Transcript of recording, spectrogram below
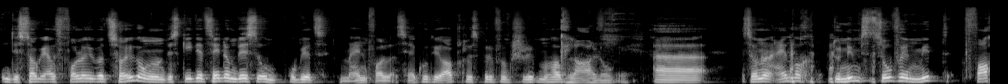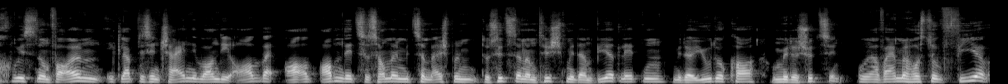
und das sage ich aus voller Überzeugung und es geht jetzt nicht um das, ob ich jetzt in meinem Fall eine sehr gute Abschlussprüfung geschrieben habe. Klar, logisch. Äh, sondern einfach, du nimmst so viel mit, Fachwissen und vor allem, ich glaube, das Entscheidende waren die Arbe Abende zusammen mit zum Beispiel, du sitzt dann am Tisch mit einem Biathleten, mit einer Judoka und mit einer Schützin. Und auf einmal hast du vier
